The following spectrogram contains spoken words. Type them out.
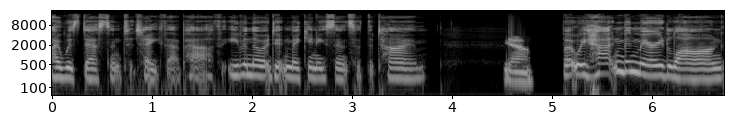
I was destined to take that path, even though it didn't make any sense at the time. Yeah. But we hadn't been married long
